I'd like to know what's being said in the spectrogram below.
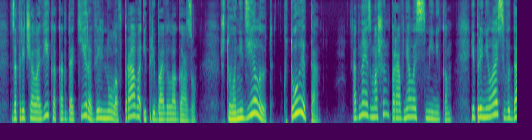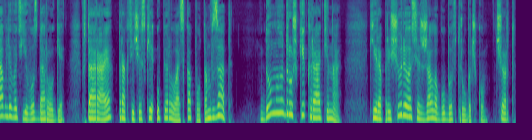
— закричала Вика, когда Кира вильнула вправо и прибавила газу. «Что они делают? Кто это?» Одна из машин поравнялась с Миником и принялась выдавливать его с дороги. Вторая практически уперлась капотом в зад. «Думаю, дружки Кракена». Кира прищурилась и сжала губы в трубочку. «Черт,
